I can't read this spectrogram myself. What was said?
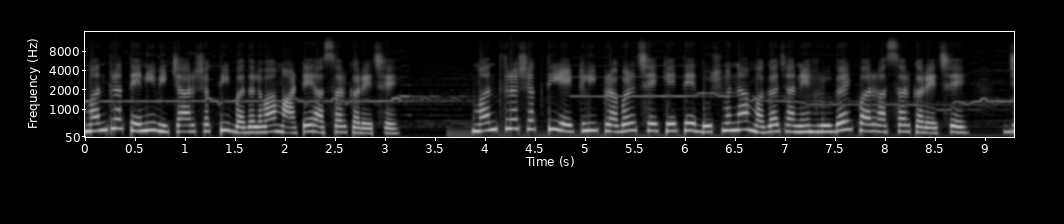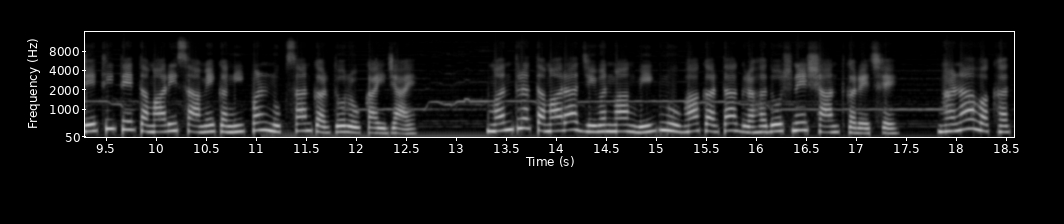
મંત્ર તેની વિચાર શક્તિ બદલવા માટે અસર કરે છે. મંત્ર શક્તિ એટલી પ્રબળ છે કે તે દુશ્મનના મગજ અને હૃદય પર અસર કરે છે જેથી તે તમારી સામે કંઈ પણ નુકસાન કરતો રોકાઈ જાય. મંત્ર તમારા જીવનમાં વિઘ્ન ઊભા કરતા ગ્રહદોષને શાંત કરે છે. ઘણા વખત,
